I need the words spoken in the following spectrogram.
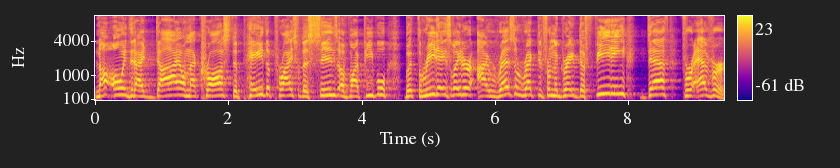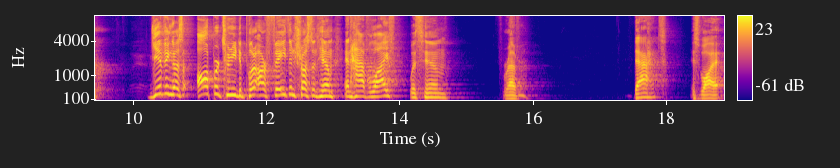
not only did I die on that cross to pay the price for the sins of my people, but three days later, I resurrected from the grave, defeating death forever, giving us opportunity to put our faith and trust in him and have life with him forever. That is why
